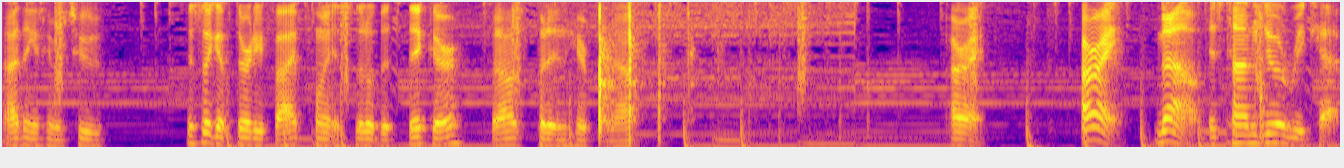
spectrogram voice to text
I think it's gonna be too. This is like a 35 point. It's a little bit thicker, but I'll put it in here for now. All right all right. Now it's time to do a recap.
